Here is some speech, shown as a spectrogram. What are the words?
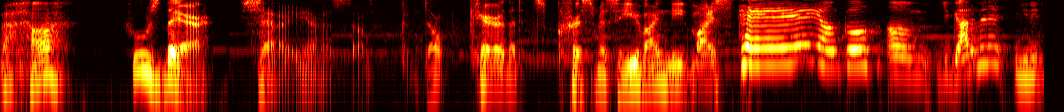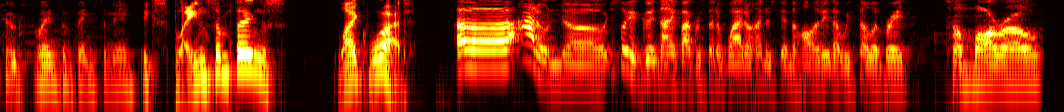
Uh huh? Who's there? Saturday. Don't care that it's Christmas Eve. I need my. s- Hey, Uncle. Um, you got a minute? You need to explain some things to me. Explain some things? Like what? Uh, I don't know. Just like a good 95% of why I don't understand the holiday that we celebrate tomorrow.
